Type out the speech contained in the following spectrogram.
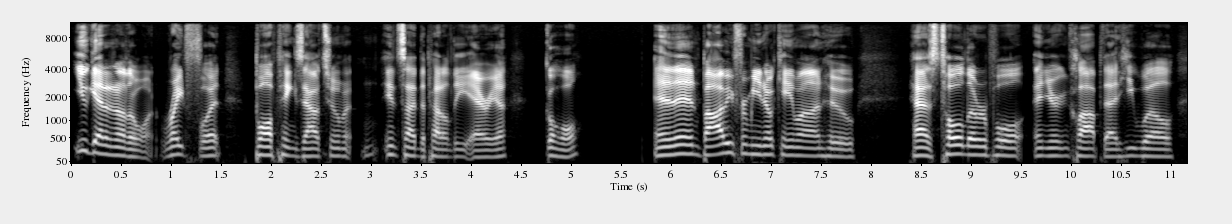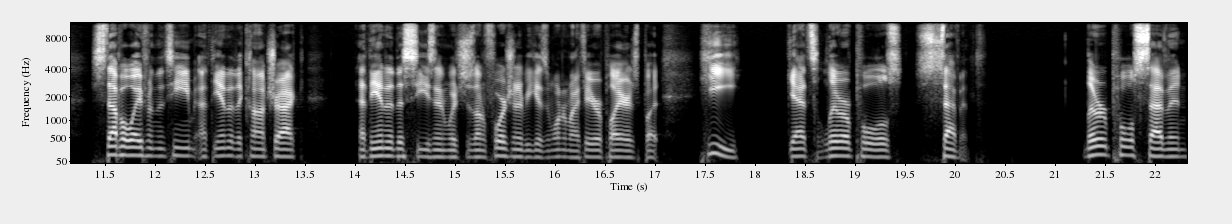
You get another one. Right foot, ball pings out to him inside the penalty area, goal. And then Bobby Firmino came on, who has told Liverpool and Jurgen Klopp that he will step away from the team at the end of the contract, at the end of the season, which is unfortunate because one of my favorite players, but he gets Liverpool's seventh. Liverpool seven,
